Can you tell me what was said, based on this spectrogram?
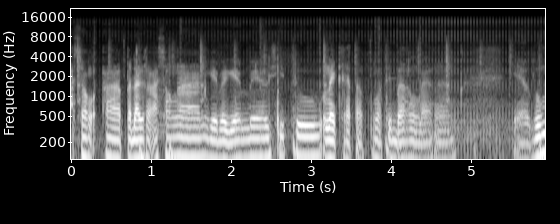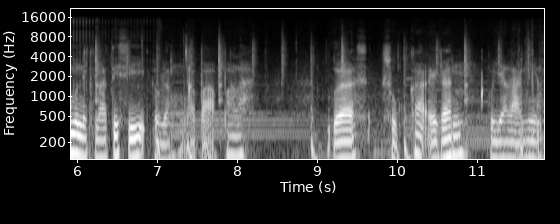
asong uh, pedagang asongan gembel-gembel di situ naik kereta lokomotif bareng-bareng. Ya gue menikmati sih. Gue bilang nggak apa-apa lah. Gue suka ya kan gue jalanin.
